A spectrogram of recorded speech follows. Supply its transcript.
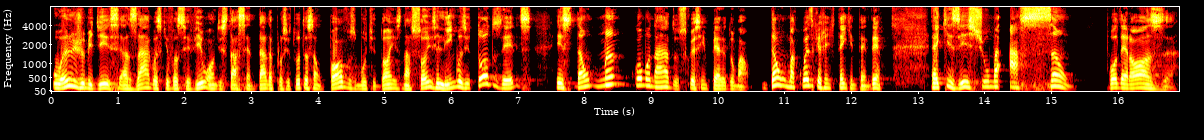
o anjo me disse: as águas que você viu onde está sentada a prostituta são povos, multidões, nações e línguas, e todos eles estão mancomunados com esse império do mal. Então, uma coisa que a gente tem que entender é que existe uma ação poderosa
